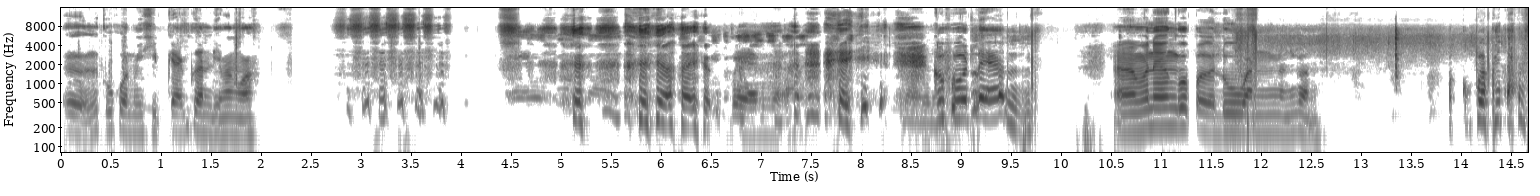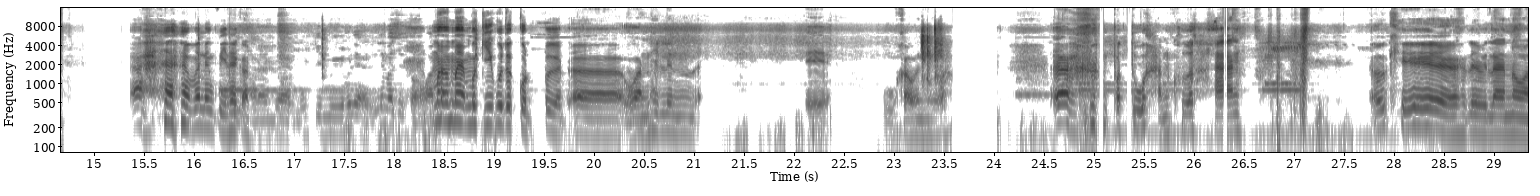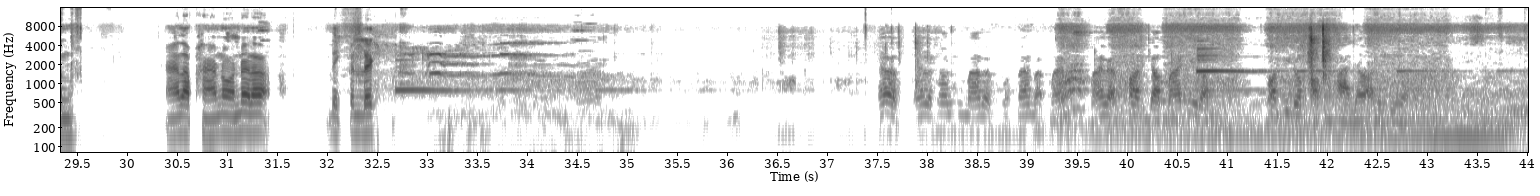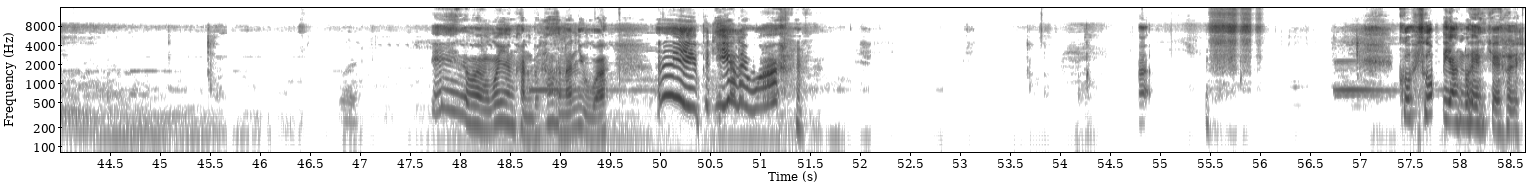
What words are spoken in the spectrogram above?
เออกูควรมีคลิปแกล้งเพื่อนดีมั้งวะ กูพูดเล่นเออมานึงกูเปิดดูวันนั้นก่อนกูเปิดปิดอันอะมานึงปิดให้ก่อนอะไรแบบมึงกินมือปะเนี่ยนี่มาสิบสองวันไม่ไม่เมื่อกี้กูจะกดเปิดเอ่อวันที่เล่น เอะกูเข้าอันนี้วะเออประตูหันคนละทาง โอเคได้เวลานอน หาหลับหานอนได้แล้ว เด็กเป็นเล็ก ถ้แบบถ้แบบท่อนมาแบบมาแบบไม้ไม้แบบท่อนกับมาที่แบบท่อนที่โดนเผาผ่านแล้วอะไรดีวะเฮ้ยเอ๊ะทำไมมันก็ยังหันไปทางนั้นอยู่วะ เฮ้ยเป็นที่อะไรวะอะกูทุบเตียงตัวเองเฉยเลย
